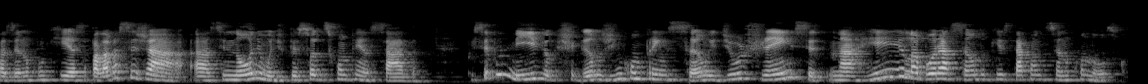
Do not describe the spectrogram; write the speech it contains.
fazendo com que essa palavra seja uh, sinônimo de pessoa descompensada. Perceba o nível que chegamos de incompreensão e de urgência na reelaboração do que está acontecendo conosco.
